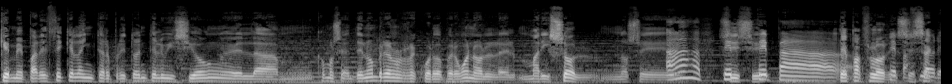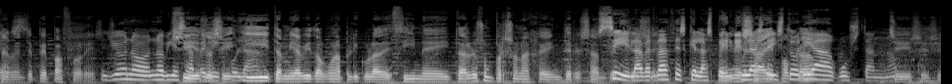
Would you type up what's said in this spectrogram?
que me parece que la interpretó en televisión, eh, la, ¿cómo se? De nombre no recuerdo, pero bueno, el, Marisol, no sé. ah, Pe- sí, sí. Pepa, Pepa Flores, Pepa exactamente, Pepa Flores. Yo no, no vi Sí, esa eso sí. película. Y también ha habido alguna película de cine y tal. Es un personaje interesante. Sí, la verdad es que las películas de época- historia gustan, ¿no? Sí, sí, sí.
